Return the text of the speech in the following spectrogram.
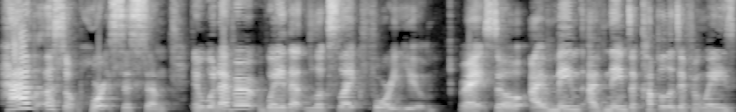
have a support system in whatever way that looks like for you right? So I've named, I've named a couple of different ways.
